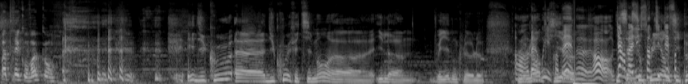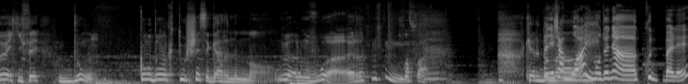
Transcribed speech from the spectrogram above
Pas très convaincant. Et du coup, euh, du coup, effectivement, euh, il, euh, vous voyez donc le, le Oh, Le bah Lord oui, qui, quand même. euh, Oh, Garmalis, un petit peu et qui fait Bon. Qu'ont donc touché ces garnements Allons voir. Trois fois. Quel Bah, dommage. déjà, moi, ils m'ont donné un coup de balai.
